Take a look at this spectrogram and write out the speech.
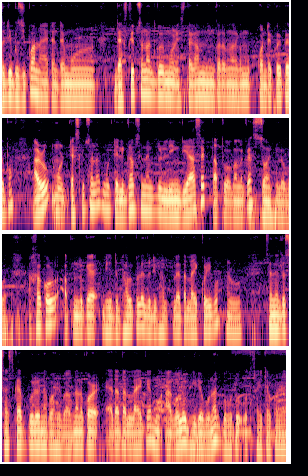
যদি বুজি পোৱা নাই তেন্তে মোৰ ডেছক্ৰিপশ্যনত গৈ মোৰ ইনষ্টাগ্ৰাম লিংকত আপোনালোকে মোক কণ্টেক্ট কৰি পাৰিব। আৰু মোৰ ডেছক্ৰিপশ্যনত মোৰ টেলিগ্ৰাম চেনেলটো লিংক দিয়া আছে তাতো আপোনালোকে জইন হৈ ল'ব। আশা কৰোঁ আপোনালোকে ভিডিঅ'টো ভাল পালে যদি ভাল পালে এটা লাইক কৰিব আৰু চেনেলটো ছাবস্ক্ৰাইব কৰিবলৈ নাপাহৰিব। আপোনালোকৰ এটা এটা লাইকে মোৰ আগলৈ ভিডিঅ' বনোৱাত বহুতো উৎসাহিত কৰে।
